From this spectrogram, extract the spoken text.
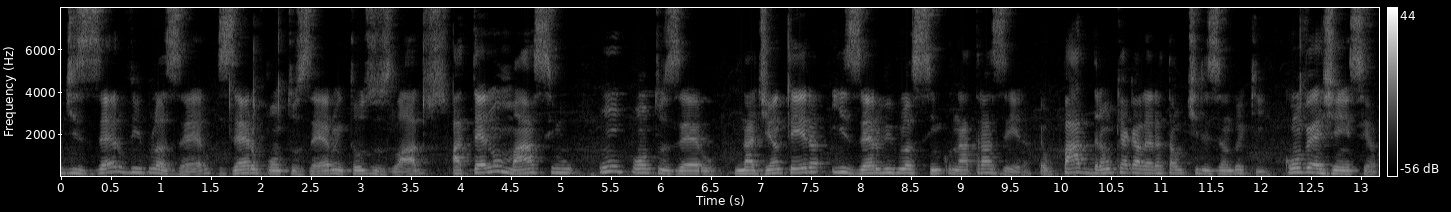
de 0,0, 0.0 em todos os lados, até no máximo 1.0 na dianteira e 0,5 na traseira. É o padrão que a galera está utilizando aqui. Convergência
